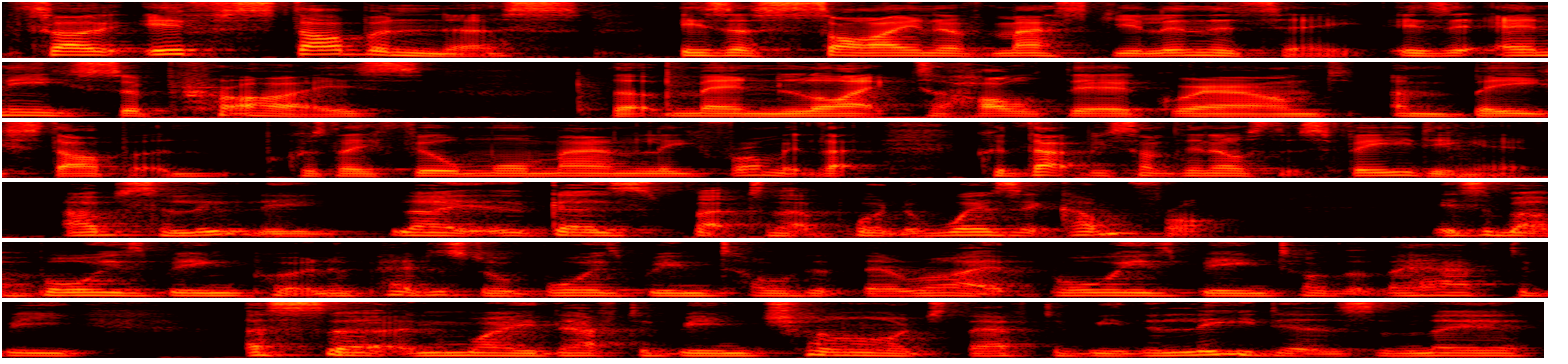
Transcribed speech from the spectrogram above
So if stubbornness is a sign of masculinity, is it any surprise that men like to hold their ground and be stubborn because they feel more manly from it? That could that be something else that's feeding it? Absolutely. Like it goes back to that point of where's it come from? It's about boys being put in a pedestal, boys being told that they're right, boys being told that they have to be a certain way, they have to be in charge, they have to be the leaders, and they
